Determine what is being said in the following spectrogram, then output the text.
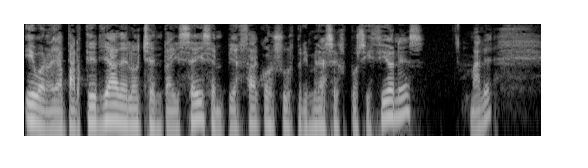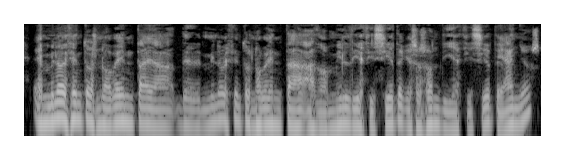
y bueno, y a partir ya del 86 empieza con sus primeras exposiciones, ¿vale? En 1990, de 1990 a 2017, que esos son 17 años,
